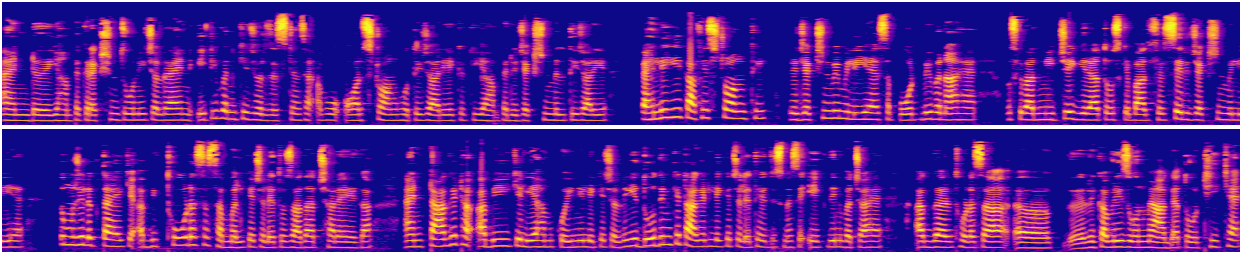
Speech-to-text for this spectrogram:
एंड यहाँ पे करेक्शन जोन ही चल रहा है। एंड एटी वन की जो रेजिस्टेंस है, अब वो और स्ट्रांग होती जा रही है क्योंकि यहाँ पे रिजेक्शन मिलती जा रही है। पहले ही काफ़ी स्ट्रांग थी रिजेक्शन भी मिली है सपोर्ट भी बना है, उसके बाद नीचे गिरा तो उसके बाद फिर से रिजेक्शन मिली है। तो मुझे लगता है कि अभी थोड़ा सा संभल के चले तो ज़्यादा अच्छा रहेगा। एंड टारगेट अभी के लिए हम कोई नहीं लेके चल रहे। ये दो दिन के टारगेट लेके चले थे, जिसमें से एक दिन बचा है। अगर थोड़ा सा रिकवरी जोन में आ गया तो ठीक है।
